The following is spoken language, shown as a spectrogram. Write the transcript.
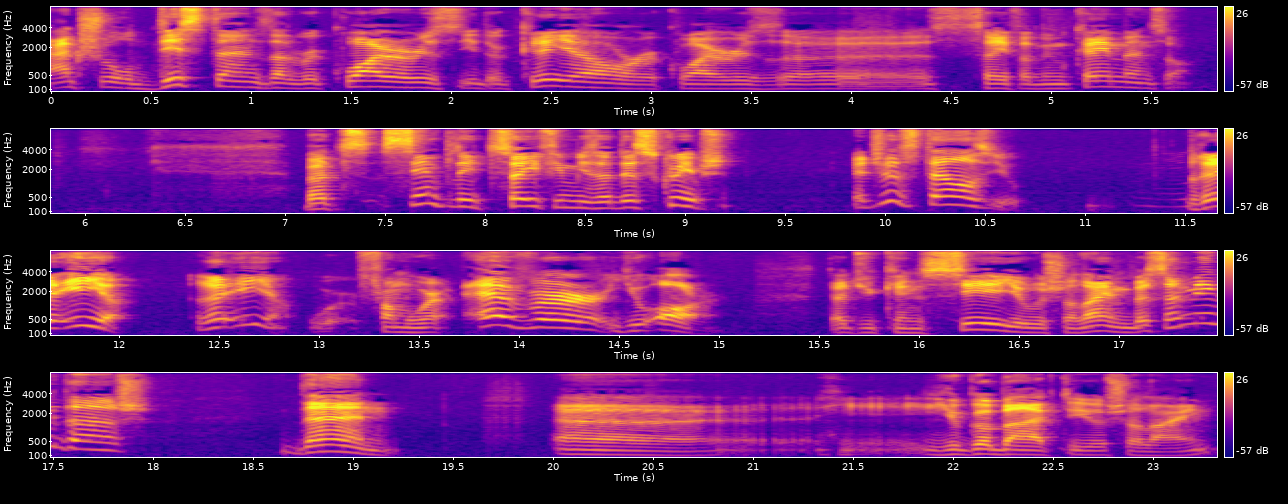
actual distance that requires either Kriya or requires Sreifa uh, and so on. But simply Tseifim is a description. It just tells you, Re'iyah, Re'iyah, from wherever you are that you can see Yerushalayim Besamikdash, then uh, you go back to Yerushalayim.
